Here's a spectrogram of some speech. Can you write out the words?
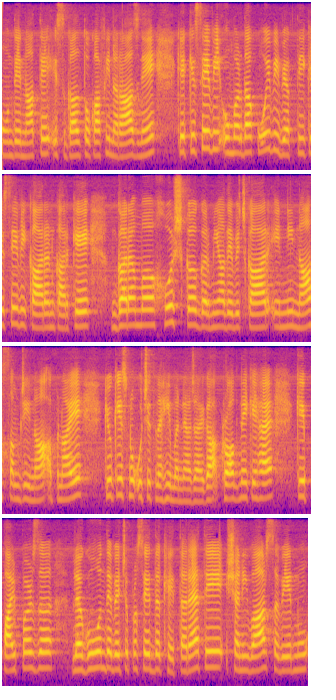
ਹੋਣ ਦੇ ਨਾਤੇ ਇਸ ਗੱਲ ਤੋਂ ਕਾਫੀ ਨਾਰਾਜ਼ ਨੇ ਕਿ ਕਿਸੇ ਵੀ ਉਮਰ ਦਾ ਕੋਈ ਵੀ ਵਿਅਕਤੀ ਕਿਸੇ ਵੀ ਕਾਰਨ ਕਰਕੇ ਗਰਮ, ਖੁਸ਼ਕ ਗਰਮੀਆਂ ਦੇ ਵਿਚਕਾਰ ਇੰਨੀ ਨਾ ਸਮਝੀ ਨਾ ਅਪਣਾਏ, ਕਿਉਂਕਿ ਇਸ ਨੂੰ ਉਚਿਤ ਨਹੀਂ ਮੰਨਿਆ ਜਾਏਗਾ। ਕ੍ਰੌਗ ਨੇ ਕਿਹਾ ਹੈ ਕਿ ਪਾਈਪਰਜ਼ ਲਗੂਨ ਦੇ ਵਿੱਚ ਪ੍ਰਸਿੱਧ ਖੇਤਰ ਹੈ ਤੇ ਸ਼ਨੀਵਾਰ ਸਵੇਰ ਨੂੰ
